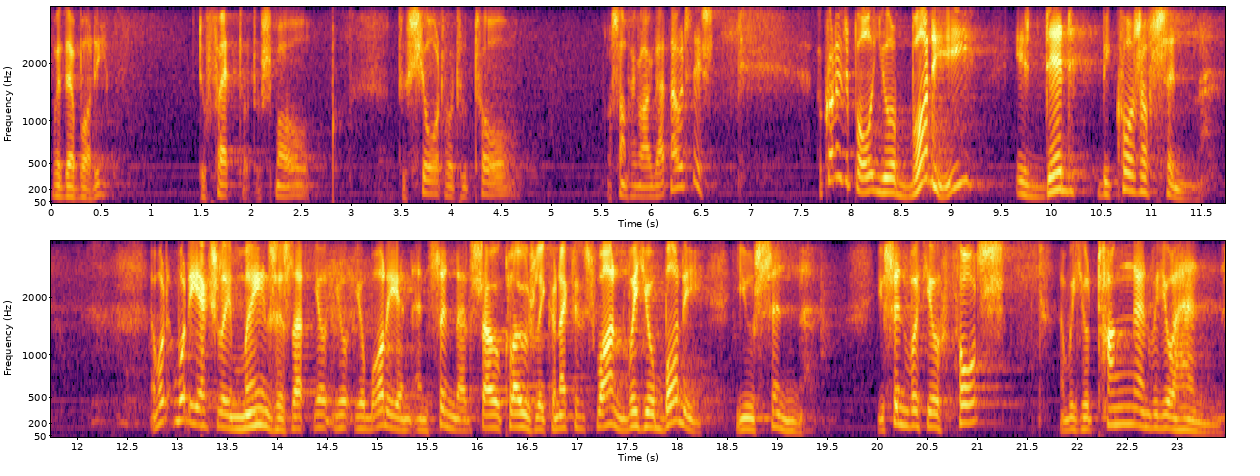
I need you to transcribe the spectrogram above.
with their body too fat or too small, too short or too tall, or something like that. No, it's this. According to Paul, your body is dead because of sin. And what, what he actually means is that your, your, your body and, and sin that's so closely connected. It's one. With your body, you sin. You sin with your thoughts and with your tongue and with your hands.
